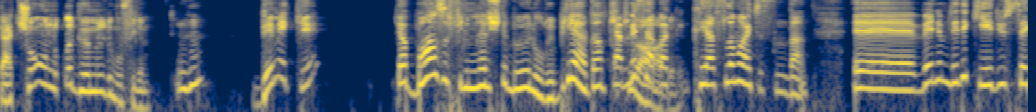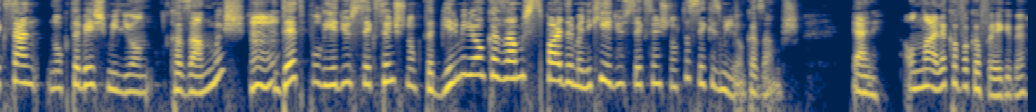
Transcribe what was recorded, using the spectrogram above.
Ya çoğunlukla gömüldü bu film. Hı hı. Demek ki ya bazı filmler işte böyle oluyor. Bir yerden tutuyor mesela abi. bak kıyaslama açısından e, Venom dedik ki 780.5 milyon kazanmış. Hı. Deadpool 783.1 milyon kazanmış. Spider-Man 2 783.8 milyon kazanmış. Yani onlarla kafa kafaya gibi.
